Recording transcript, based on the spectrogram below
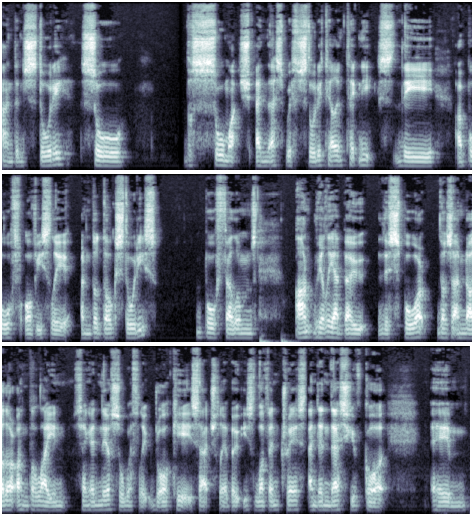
and in story. So there's so much in this with storytelling techniques. They are both obviously underdog stories. Both films aren't really about the sport. There's another underlying thing in there. So with like Rocky, it's actually about his love interest, and in this you've got um,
